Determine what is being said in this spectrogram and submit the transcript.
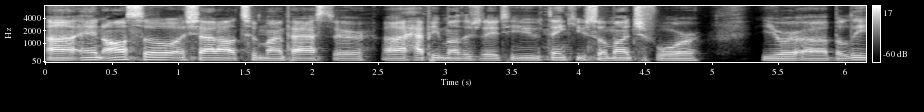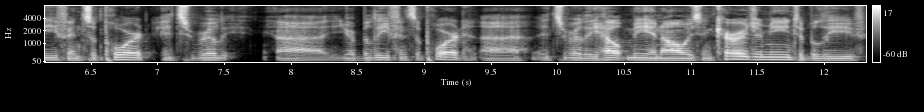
Uh, and also a shout out to my pastor. Uh, happy Mother's Day to you. Thank you so much for your uh, belief and support. It's really uh, your belief and support. Uh, it's really helped me and always encouraging me to believe.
